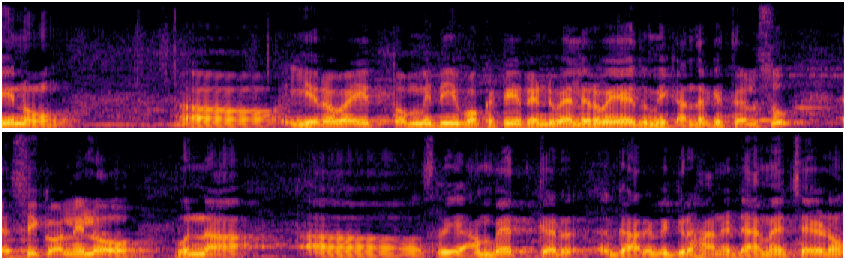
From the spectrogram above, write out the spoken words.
ఈయన ఇరవై తొమ్మిది ఒకటి రెండు వేల ఇరవై ఐదు మీకు అందరికీ తెలుసు. ఎస్సీ కాలనీలో ఉన్న శ్రీ అంబేద్కర్ గారి విగ్రహాన్ని డ్యామేజ్ చేయడం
